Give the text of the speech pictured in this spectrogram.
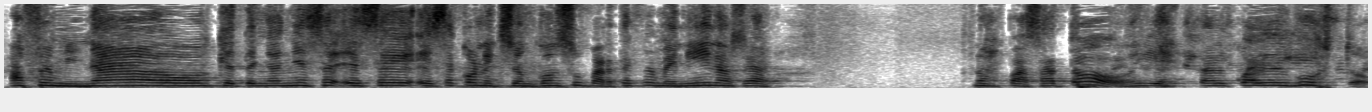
afeminados, que tengan ese, ese- esa conexión con su parte femenina, o sea, nos pasa a todos y es tal cual el gusto.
